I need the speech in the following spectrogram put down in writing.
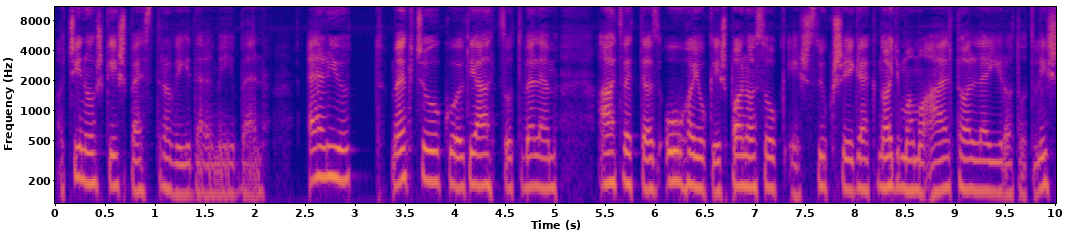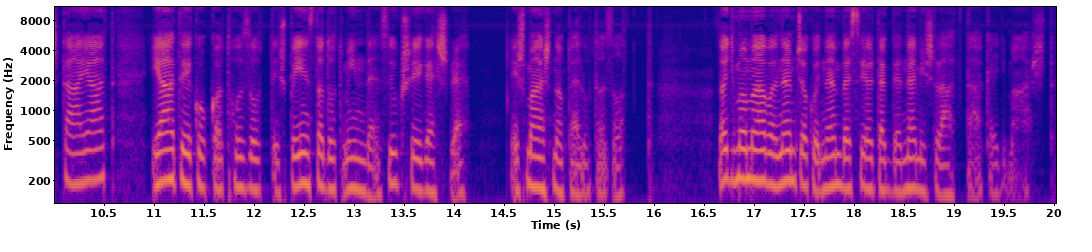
a csinos kis Pestra védelmében. Eljött, megcsókolt, játszott velem, átvette az óhajok és panaszok és szükségek nagymama által leíratott listáját, játékokat hozott és pénzt adott minden szükségesre, és másnap elutazott. Nagymamával nem csak, hogy nem beszéltek, de nem is látták egymást.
